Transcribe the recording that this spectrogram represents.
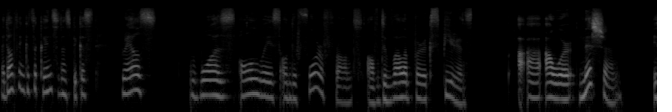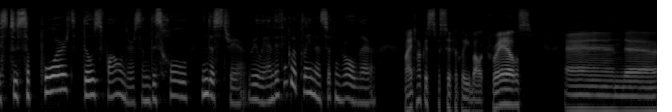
I don't think it's a coincidence because Rails was always on the forefront of developer experience. Uh, our mission is to support those founders and this whole industry, really. And I think we're playing a certain role there. My talk is specifically about Rails, and uh,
